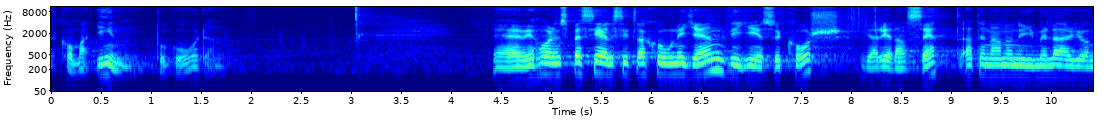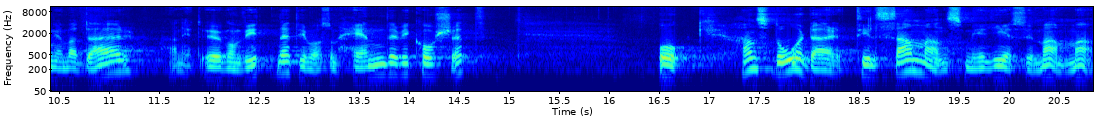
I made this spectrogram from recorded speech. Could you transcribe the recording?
att komma in på gården. Eh, vi har en speciell situation igen vid Jesu kors. Vi har redan sett att den anonyme lärjungen var där. Han är ett ögonvittne till vad som händer vid korset. Och han står där tillsammans med Jesu mamma,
